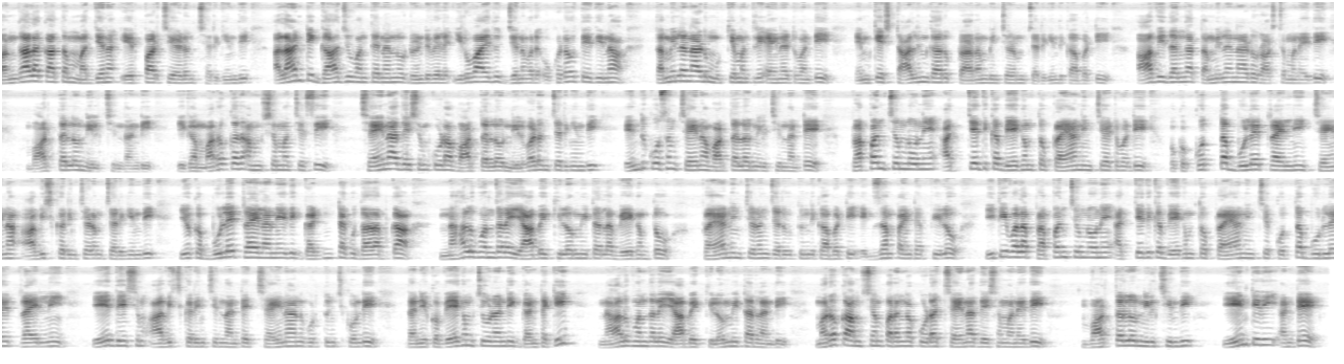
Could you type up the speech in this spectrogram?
బంగాళాఖాతం మధ్యన ఏర్పాటు చేయడం జరిగింది. అలాంటి గాజు వంతెనను రెండు వేల ఇరవై ఐదు జనవరి ఒకటవ తేదీన తమిళనాడు ముఖ్యమంత్రి అయినటువంటి ఎంకే స్టాలిన్ గారు ప్రారంభించడం జరిగింది. కాబట్టి ఆ విధంగా తమిళనాడు రాష్ట్రం అనేది వార్తల్లో నిలిచిందండి. ఇక మరొక అంశం వచ్చేసి చైనా దేశం కూడా వార్తల్లో నిలవడం జరిగింది. ఎందుకోసం చైనా వార్తల్లో నిలిచిందంటే ప్రపంచంలోనే అత్యధిక వేగంతో ప్రయాణించేటువంటి ఒక కొత్త బుల్లెట్ రైల్ని చైనా ఆవిష్కరించడం జరిగింది. ఈ యొక్క బుల్లెట్ రైల్ అనేది గంటకు దాదాపుగా నాలుగు వందల యాభై కిలోమీటర్ల వేగంతో ప్రయాణించడం జరుగుతుంది కాబట్టి ఎగ్జామ్ పాయింట్ ఆఫ్ వ్యూలో ఇటీవల ప్రపంచంలోనే అత్యధిక వేగంతో ప్రయాణించే కొత్త బుల్లెట్ రైల్ని ఏ దేశం ఆవిష్కరించిందంటే చైనాను గుర్తుంచుకోండి. దాని యొక్క వేగం చూడండి. గంటకి నాలుగు వందల యాభై కిలోమీటర్లండి. మరొక అంశం పరంగా కూడా చైనా దేశం అనేది వార్తల్లో నిలిచింది. ఏంటిది అంటే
